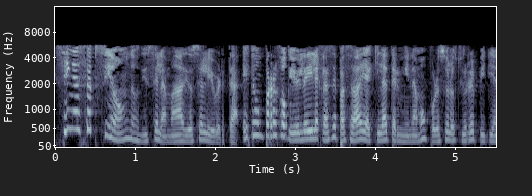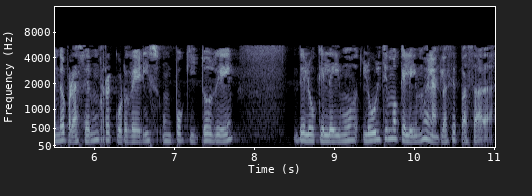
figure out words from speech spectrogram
Sin excepción, nos dice la amada diosa libertad. Este es un párrafo que yo leí la clase pasada y aquí la terminamos, por eso lo estoy repitiendo para hacer un recorderis un poquito de, de lo que leímos, lo último que leímos en la clase pasada.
